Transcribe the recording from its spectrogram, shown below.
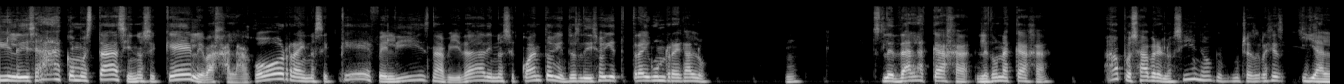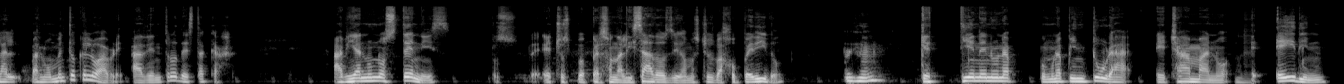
y le dice, ah, ¿cómo estás? Y no sé qué, le baja la gorra y no sé qué, feliz Navidad y no sé cuánto, y entonces le dice, oye, te traigo un regalo. Entonces le da la caja, le da una caja ah, pues ábrelo, sí, ¿no? Muchas gracias. Y al, momento que lo abre, adentro de esta caja, habían unos tenis, pues hechos personalizados, digamos, hechos bajo pedido, que tienen una, como una pintura hecha a mano de Aiden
